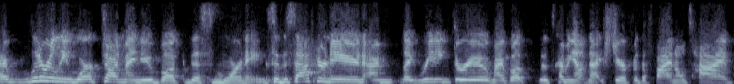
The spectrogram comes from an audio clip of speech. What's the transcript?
I literally worked on my new book this morning. So this afternoon, I'm like reading through my book that's coming out next year for the final time.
